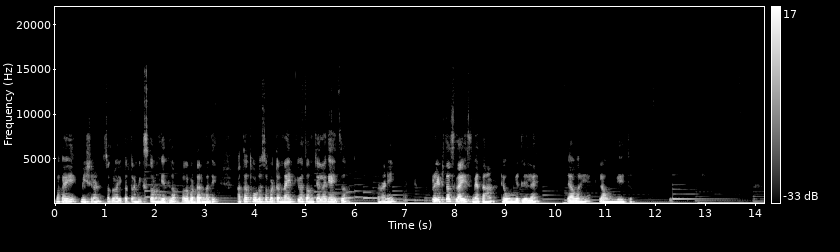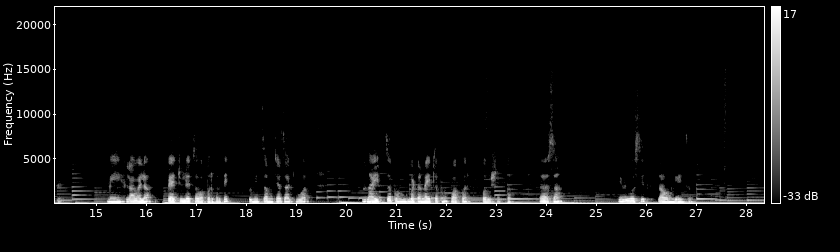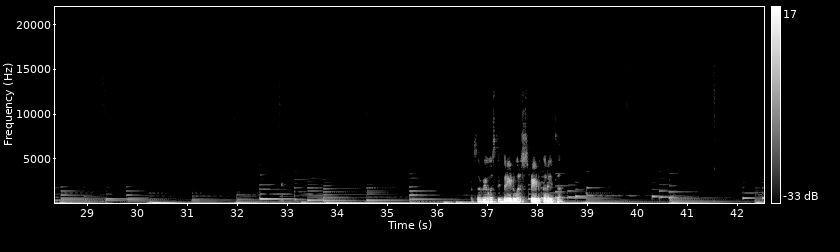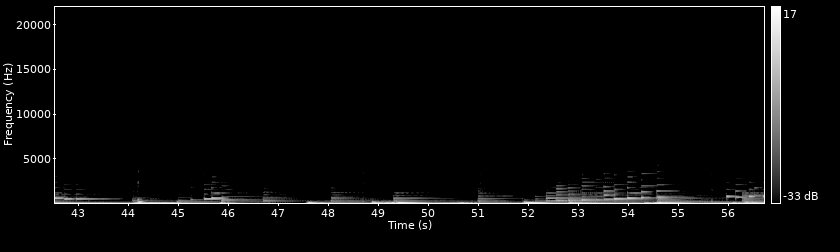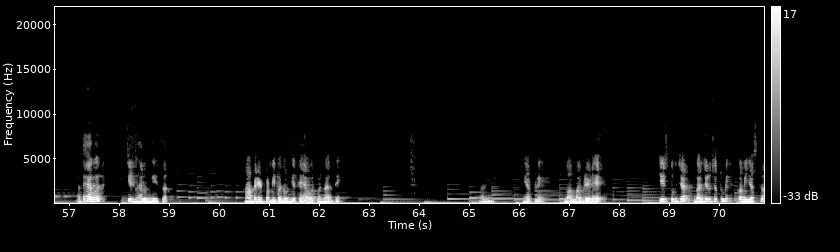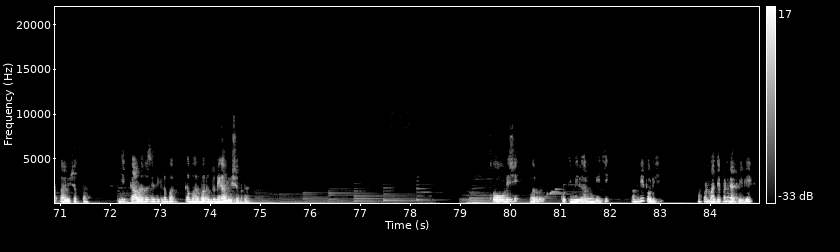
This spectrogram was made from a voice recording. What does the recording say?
बघा हे मिश्रण सगळं एकत्र मिक्स करून घेतलं बघा बटरमध्ये. आता थोडंसं बटर नाईफ किंवा चमच्याला घ्यायचं आणि ब्रेडचा स्लाईस मी आता हा ठेवून घेतलेला आहे. त्यावर हे लावून घ्यायचं. मी लावायला पॅच्युल्याचा वापर करते. तुम्ही चमच्याचा किंवा नाईफचा पण बटर नाईफचा पण वापर करू शकता. तर असा हे व्यवस्थित लावून घ्यायचं. असं व्यवस्थित ब्रेडवर स्प्रेड करायचं. आता ह्यावर चीज घालून घ्यायचं. हा ब्रेड पण मी बनवून घेते ह्यावर पण घालते. आणि हे आपले नॉर्मल ब्रेड आहेत. चीज तुमच्या गरजेनुसार तुम्ही कमी जास्त घालू शकता. जितकं आवडत असेल तिकडं भर भरभरून तुम्ही घालू शकता. थोडीशी वरून कोथिंबीर घालून घ्यायची. अगदी थोडीशी. आपण मध्ये पण घातलेली आहे.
